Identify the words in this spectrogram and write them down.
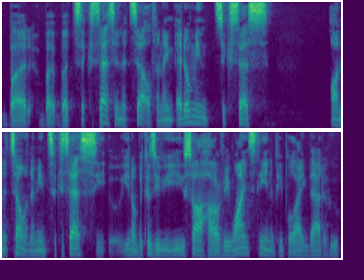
but but but success in itself. And I, I don't mean success on its own. I mean success, you know, because you you saw Harvey Weinstein and people like that who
